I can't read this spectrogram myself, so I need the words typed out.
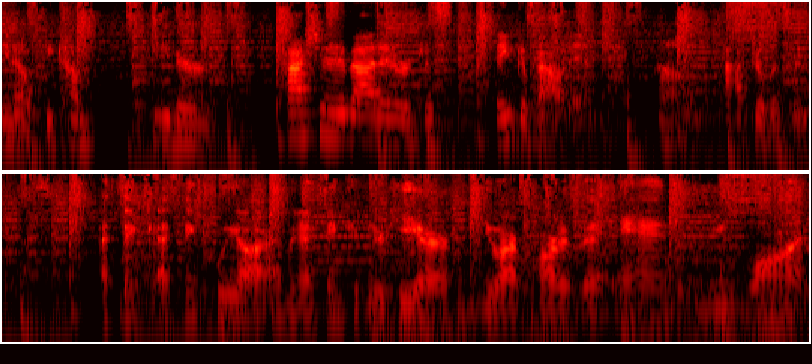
you know, become either passionate about it or just think about it um, after listening to us. I think I think we are. I mean, I think if you're here, you are part of it, and you want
